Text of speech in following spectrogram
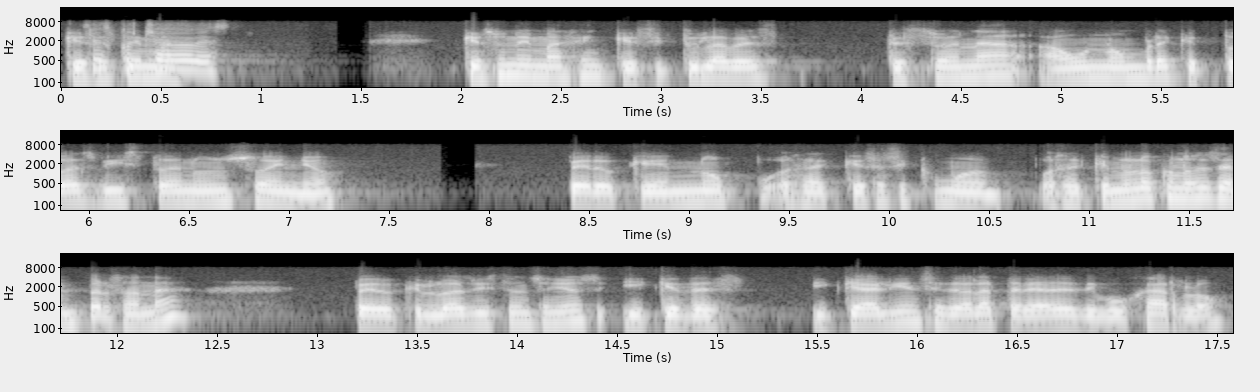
que es esta imagen escuchado de eso. que es una imagen que si tú la ves te suena a un hombre que tú has visto en un sueño, pero que no, o sea, que es así como, o sea, que no lo conoces en persona, pero que lo has visto en sueños y que des- y que alguien se dio a la tarea de dibujarlo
